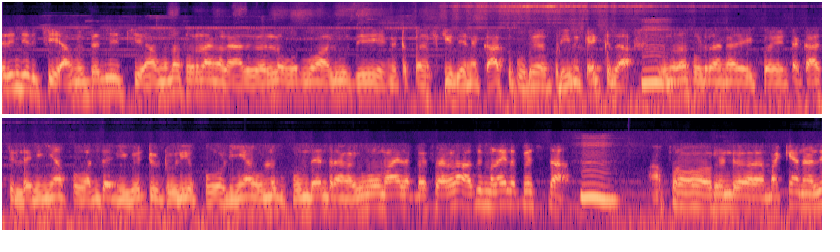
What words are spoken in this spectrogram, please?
தெரிஞ்சிருச்சு அவங்க தெரிஞ்சிருச்சு. அவங்க தான் சொல்றாங்களே அது வெள்ள உருவம் அழுகுது எங்கிட்ட பசிக்குது எனக்கு காசு கொடு அப்படின்னு கேக்குதா? இவங்க தான் சொல்றாங்க இப்ப என்கிட்ட காசு இல்ல நீ ஏன் இப்போ வந்த நீ வீட்டு விட்டு வெளியே போ நீ ஏன் உள்ளுக்கு பூந்தேன்றாங்க இவங்களும் மலையில பேசுறாங்களோ? அது மலையில பேசுதான். அப்புறம் ரெண்டு மக்கியா நாள்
